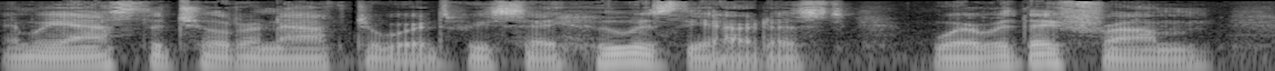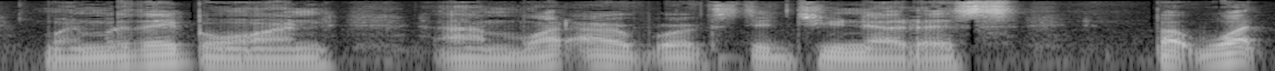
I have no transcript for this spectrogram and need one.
and we ask the children afterwards. We say, "Who is the artist? Where were they from? When were they born? Um, what artworks did you notice?" But what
